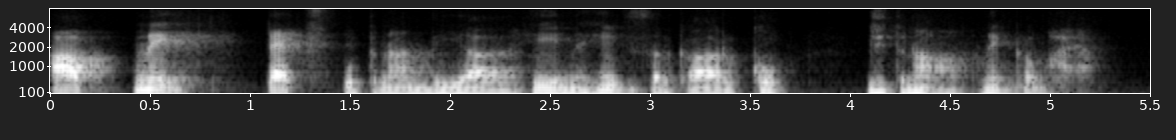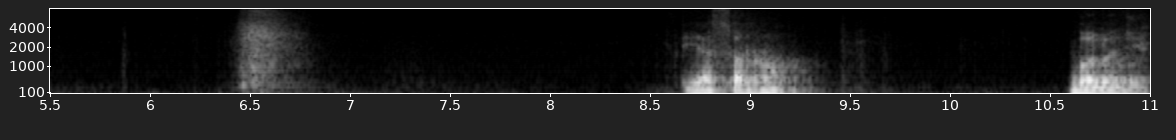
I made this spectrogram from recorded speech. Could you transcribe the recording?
आपने टैक्स उतना दिया ही नहीं सरकार को, जितना आपने कमाया। यस और नो बोलो जी।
